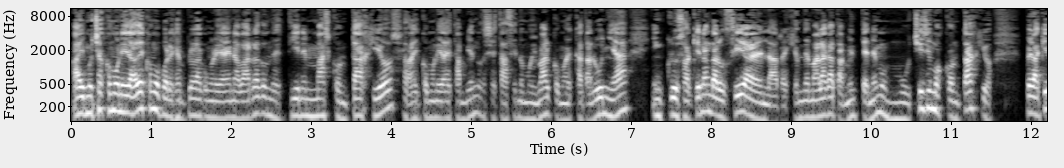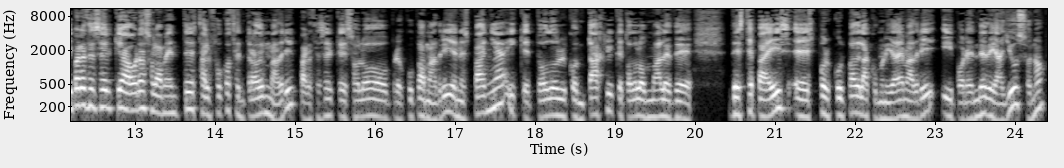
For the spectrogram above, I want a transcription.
Hay muchas comunidades, como por ejemplo la comunidad de Navarra, donde tienen más contagios. Hay comunidades también donde se está haciendo muy mal, como es Cataluña. Incluso aquí en Andalucía, en la región de Málaga, también tenemos muchísimos contagios. Pero aquí parece ser que ahora solamente está el foco centrado en Madrid. Parece ser que solo preocupa a Madrid en España y que todo el contagio y que todos los males de, de este país es por culpa de la Comunidad de Madrid y por ende de Ayuso, ¿no?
